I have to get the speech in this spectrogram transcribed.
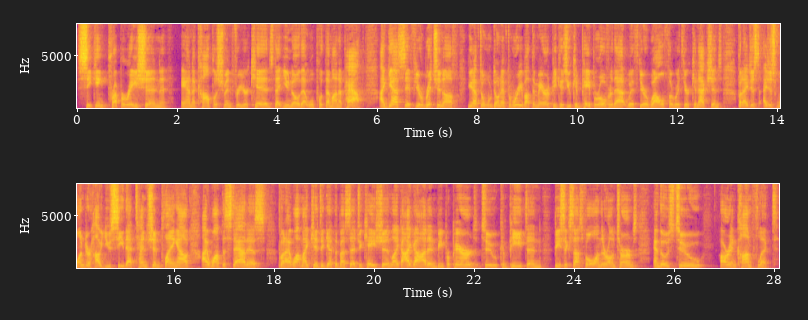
seeking preparation and accomplishment for your kids that you know that will put them on a path. I guess if you're rich enough, you have to don't have to worry about the merit because you can paper over that with your wealth or with your connections. But I just I just wonder how you see that tension playing out. I want the status, but I want my kid to get the best education like I got and be prepared to compete and be successful on their own terms. And those two are in conflict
